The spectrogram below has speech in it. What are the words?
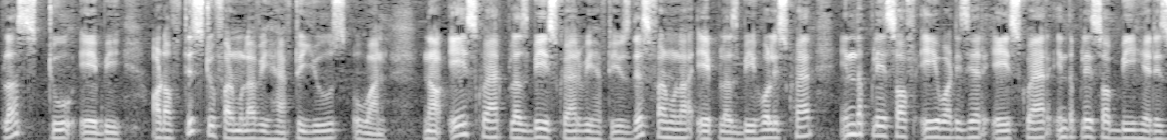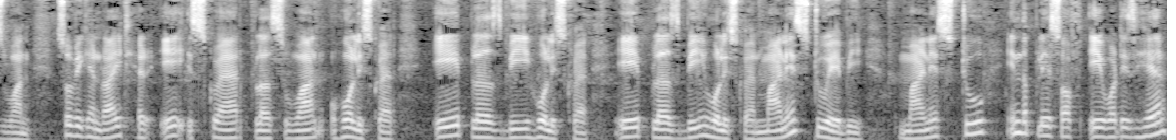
plus 2ab out of these two formula we have to use 1 now a square plus b square we have to use this formula a plus b whole square. In the place of a what is here? A square. In the place of b here is 1 so we can write here a square plus 1 whole square a plus b whole square. A plus b whole square minus 2ab minus 2 in the place of a what is here?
